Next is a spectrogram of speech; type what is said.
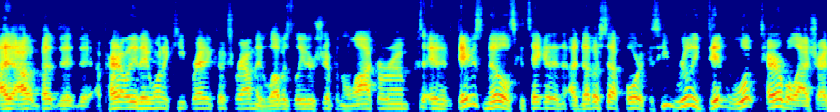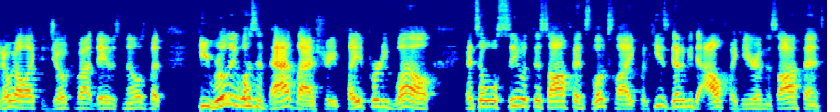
I, I but the, the, apparently they want to keep Brandin Cooks around. They love his leadership in the locker room. And if Davis Mills could take another step forward, because he really didn't look terrible last year. I know we all like to joke about Davis Mills, but he really wasn't bad last year. He played pretty well. And so we'll see what this offense looks like, but he's going to be the alpha here in this offense.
